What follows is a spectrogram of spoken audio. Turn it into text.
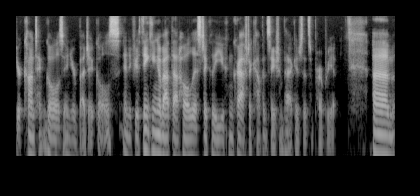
your content goals, and your budget goals. And if you're thinking about that holistically, you can craft a compensation package that's appropriate. Um,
